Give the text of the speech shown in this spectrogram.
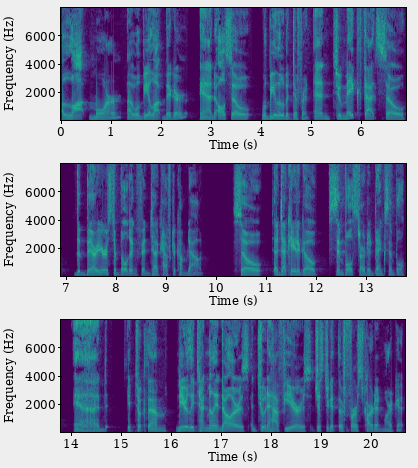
a lot more, uh, will be a lot bigger, and also will be a little bit different. And to make that so, the barriers to building fintech have to come down. So a decade ago, Simple started Bank Simple, and it took them nearly $10 million in two and a half years just to get their first card in market.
